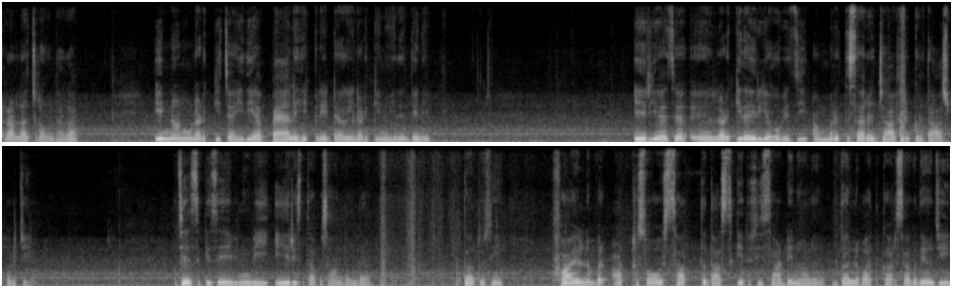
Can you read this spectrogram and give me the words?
ਟਰਾਲਾ ਚਲਾਉਂਦਾ ਗਾ। ਇਹਨਾਂ ਨੂੰ ਲੜਕੀ ਚਾਹੀਦੀ ਹੈ, ਪਹਿਲ ਇਹ ਕਨੇਡਾ ਦੀ ਲੜਕੀ ਨੂੰ ਹੀ ਦਿੰਦੇ ਨੇ। ਏਰੀਆ 'ਚ ਲੜਕੀ ਦਾ ਏਰੀਆ ਹੋਵੇ ਜੀ ਅੰਮ੍ਰਿਤਸਰ ਜਾਂ ਫਿਰ ਗੁਰਦਾਸਪੁਰ ਜੀ। ਜਿਸ ਕਿਸੇ ਨੂੰ ਵੀ ਇਹ ਰਿਸ਼ਤਾ ਪਸੰਦ ਆਉਂਦਾ ਤਾਂ ਤੁਸੀਂ ਫਾਈਲ ਨੰਬਰ 807 ਦੱਸ ਕੇ ਤੁਸੀਂ ਸਾਡੇ ਨਾਲ ਗੱਲਬਾਤ ਕਰ ਸਕਦੇ ਹੋ ਜੀ।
